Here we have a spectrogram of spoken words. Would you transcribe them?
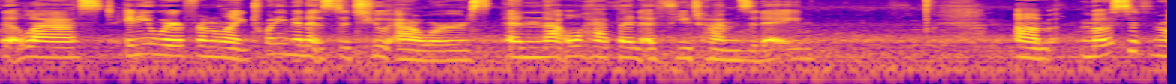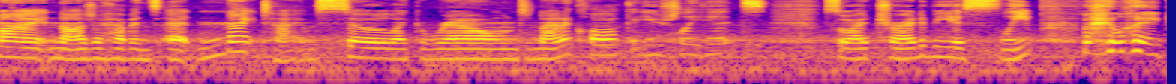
that last anywhere from like 20 minutes to two hours, and that will happen a few times a day. Um, most of my nausea happens at nighttime, so like around nine o'clock it usually hits. So I try to be asleep by like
